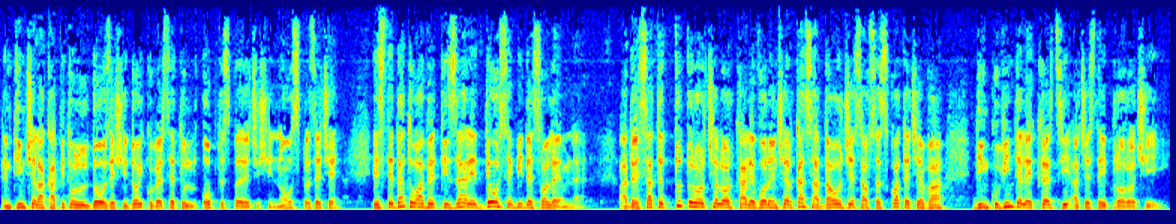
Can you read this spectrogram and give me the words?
în timp ce la capitolul 22 cu versetul 18 și 19 este dată o avertizare deosebit de solemnă, adresată tuturor celor care vor încerca să adauge sau să scoată ceva din cuvintele cărții acestei prorocii.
